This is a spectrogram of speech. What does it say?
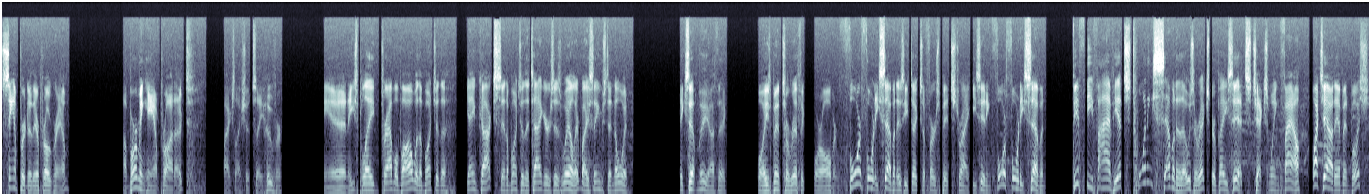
Samford to their program, a Birmingham product. Actually, I should say Hoover. And he's played travel ball with a bunch of the Gamecocks and a bunch of the Tigers as well. Everybody seems to know him, except me, I think. Well, he's been terrific for Auburn. 447 as he takes a first pitch strike. He's hitting 447, 55 hits, 27 of those are extra base hits. Check swing foul. Watch out, Evan Bush.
